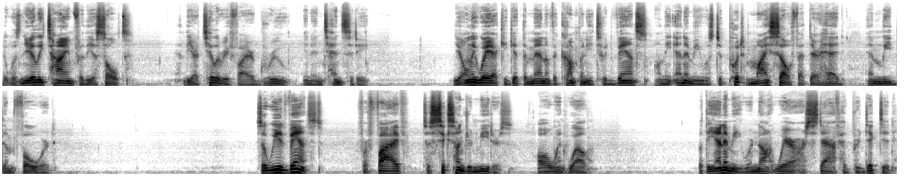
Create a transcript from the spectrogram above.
It was nearly time for the assault, the artillery fire grew in intensity. The only way I could get the men of the company to advance on the enemy was to put myself at their head and lead them forward. So we advanced for five to six hundred meters. All went well. But the enemy were not where our staff had predicted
